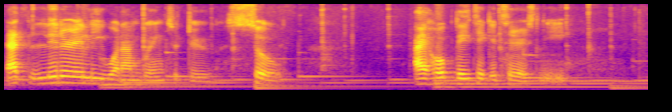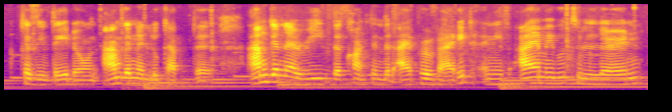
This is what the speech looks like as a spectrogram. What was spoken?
That's literally what I'm going to do. So I hope they take it seriously. Because if they don't, I'm going to look up the, I'm going to read the content that I provide. And if I am able to learn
